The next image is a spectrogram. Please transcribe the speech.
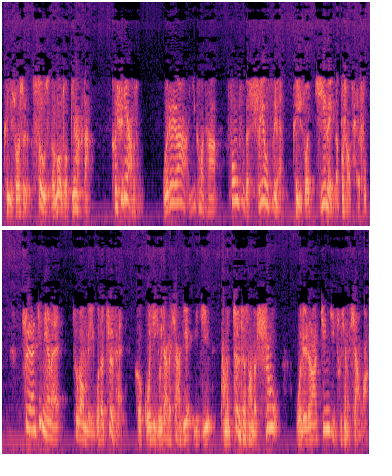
可以说是瘦死的骆驼比马大。和叙利亚不同，委内瑞拉依靠它。丰富的石油资源可以说积累了不少财富。虽然近年来受到美国的制裁和国际油价的下跌，以及他们政策上的失误，委内瑞拉经济出现了下滑，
